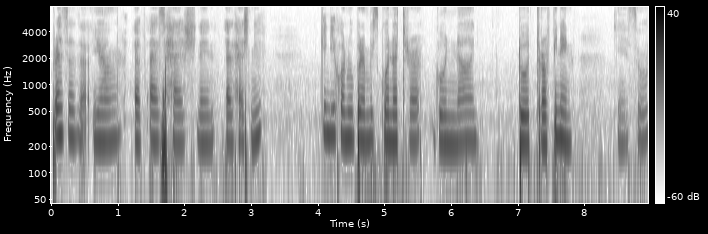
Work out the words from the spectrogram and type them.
Perasan tak yang FSH dan LH ni kan dia hormon perembes gonadotropin kan? Okay, so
